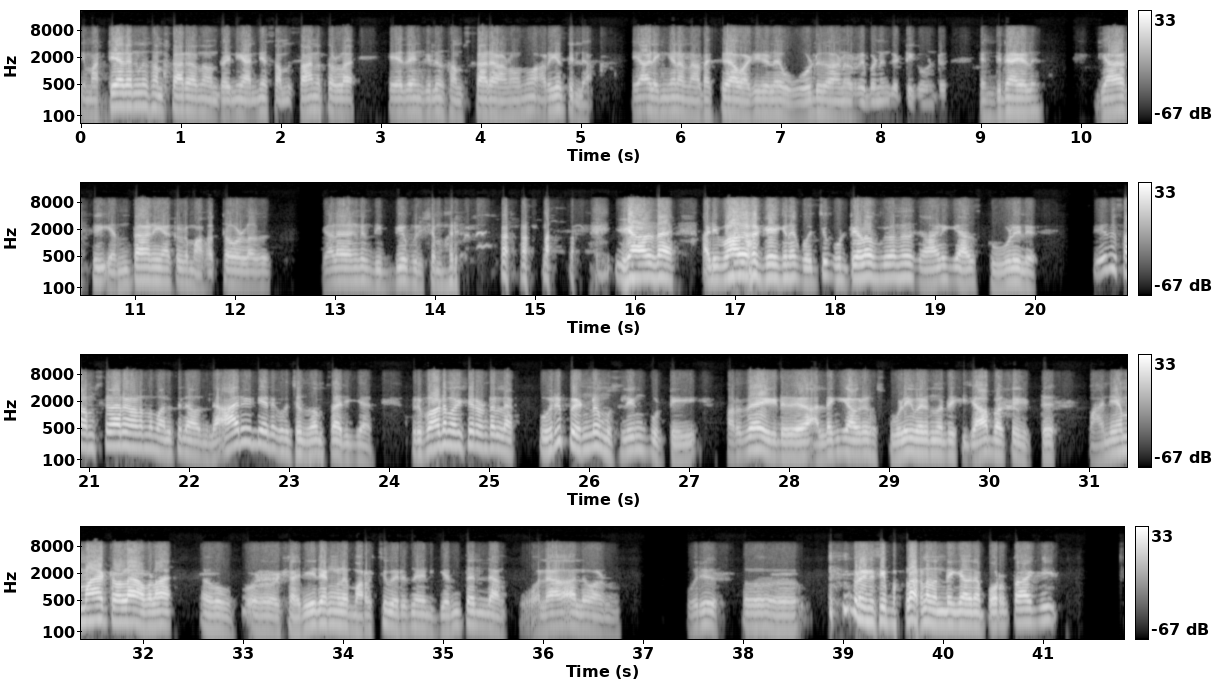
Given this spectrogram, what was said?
ഇനി മറ്റേതെങ്കിലും സംസ്കാരമാണോ എന്തോ? ഇനി അന്യ സംസ്ഥാനത്തുള്ള ഏതെങ്കിലും സംസ്കാരമാണോ എന്നും അറിയത്തില്ല. ഇയാൾ ഇങ്ങനെ നടക്കുക വഴികളെ ഓടുകയാണ് റിബണും കെട്ടിക്കൊണ്ട്. എന്തിനായാൾ ഇയാൾക്ക് എന്താണ് ഇയാൾക്കുള്ള മഹത്വം ഉള്ളത് ഇയാൾ ഏതെങ്കിലും ദിവ്യ പുരുഷന്മാർ ഇയാളുടെ അടിഭാഗമൊക്കെ ഇങ്ങനെ കൊച്ചു കുട്ടികളെ വന്ന് കാണിക്കുക സ്കൂളിൽ. ഏത് സംസ്കാരമാണെന്ന് മനസ്സിലാവുന്നില്ല. ആരും ഇല്ല അതിനെ കുറിച്ച് സംസാരിക്കാൻ. ഒരുപാട് മനുഷ്യരുണ്ടല്ലോ. ഒരു പെണ്ണ് മുസ്ലിം കുട്ടി വെറുതെ ഇടുക അല്ലെങ്കിൽ അവർ സ്കൂളിൽ വരുന്നൊരു ഹിജാബൊക്കെ ഇട്ട് മാന്യമായിട്ടുള്ള അവളെ ശരീരങ്ങൾ മറച്ചു വരുന്നതിന് എന്തെല്ലാം കോലാഹലമാണ്. ഒരു പ്രിൻസിപ്പളാണെന്നുണ്ടെങ്കിൽ അതിനെ പുറത്താക്കി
